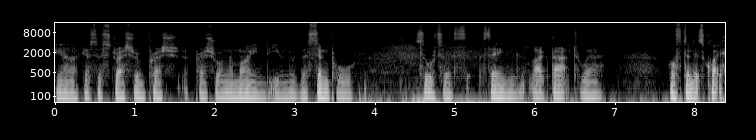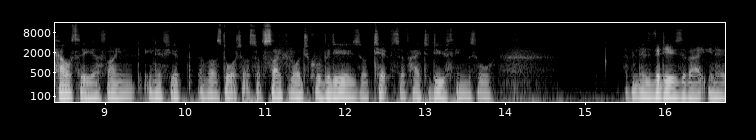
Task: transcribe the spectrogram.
yeah, I guess the stressor and pressure, pressure on the mind, even with a simple sort of thing like that, where often it's quite healthy. I find, you know, if you if I was to watch lots of psychological videos or tips of how to do things, or I think there's videos about, you know,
